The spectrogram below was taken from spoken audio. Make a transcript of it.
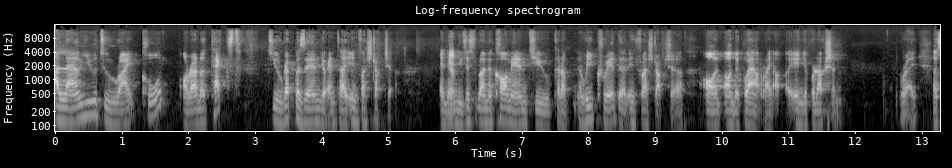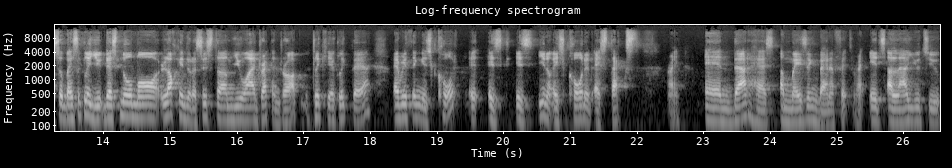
allow you to write code or rather text to represent your entire infrastructure, and then yep. you just run a command to kind of recreate the infrastructure on on the cloud, right, in your production right? Uh, so basically, you, there's no more lock into the system, UI, drag and drop, click here, click there. Everything is code. It is is you know it's coded as text, right? And that has amazing benefit, right? It's allow you to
